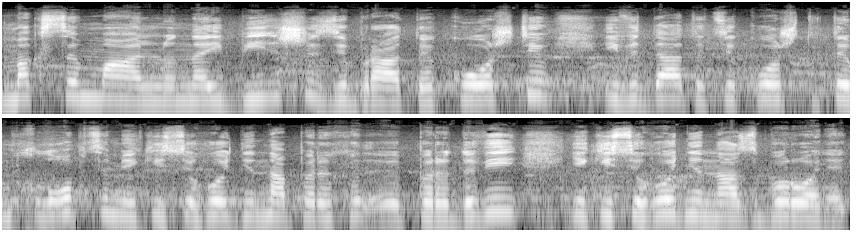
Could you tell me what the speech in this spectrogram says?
максимально найбільше зібрати коштів і віддати ці кошти тим хлопцям, які сьогодні на передовій, які сьогодні нас боронять.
